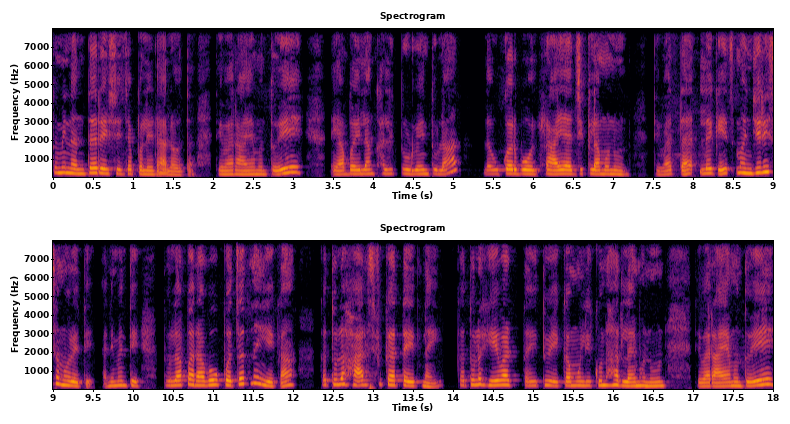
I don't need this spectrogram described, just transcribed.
तुम्ही नंतर रेषेच्या पलीड आला होता. तेव्हा राया म्हणतो ए या बैलांखाली तुडवेन तुला लवकर बोल राया जिंकला म्हणून. तेव्हा आता लगेच मंजिरी समोर येते आणि म्हणते तुला पराभव पचत नाही आहे का? का तुला हार स्वीकारता येत नाही? का तुला हे वाटतंय तू एका मुलीकून हरलाय म्हणून? तेव्हा राया म्हणतो ए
